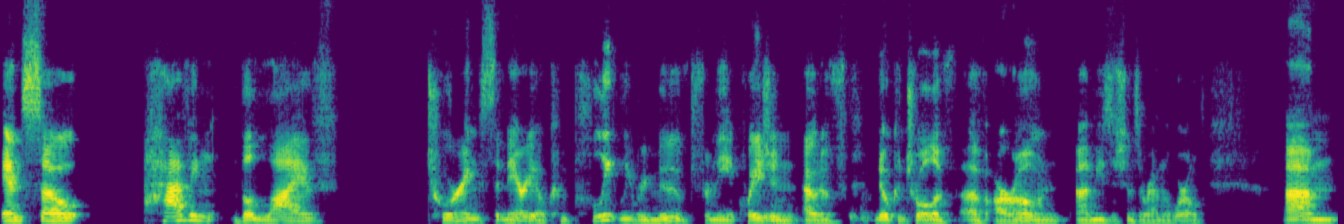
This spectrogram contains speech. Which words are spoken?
And so having the live touring scenario completely removed from the equation out of no control of, of our own uh, musicians around the world, um,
